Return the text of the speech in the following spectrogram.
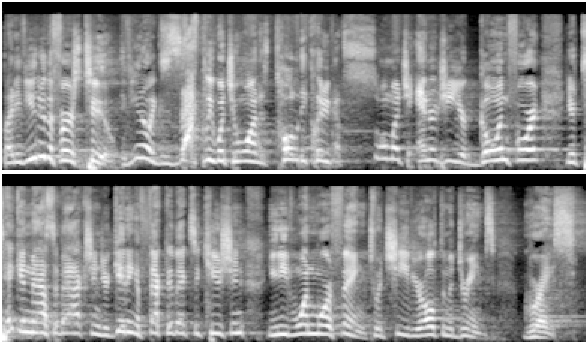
But if you do the first two, if you know exactly what you want, it's totally clear, you've got so much energy, you're going for it, you're taking massive action, you're getting effective execution, you need one more thing to achieve your ultimate dreams grace.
